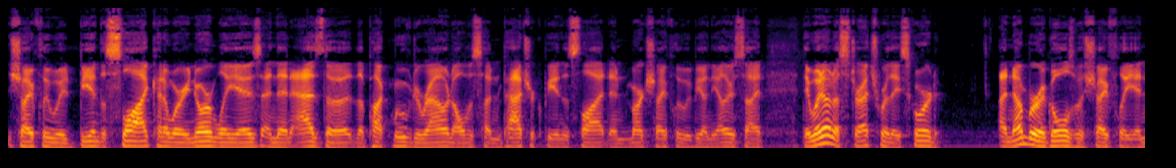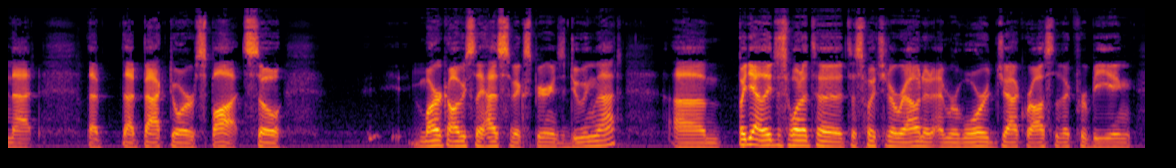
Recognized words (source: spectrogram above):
Scheifele would be in the slot, kind of where he normally is, and then as the, the puck moved around, all of a sudden Patrik would be in the slot and Mark Scheifele would be on the other side. They went on a stretch where they scored a number of goals with Scheifele in that that that backdoor spot. So Mark obviously has some experience doing that. Um, but yeah, they just wanted to to switch it around and, and reward Jack Roslovic for being –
